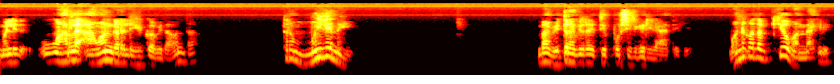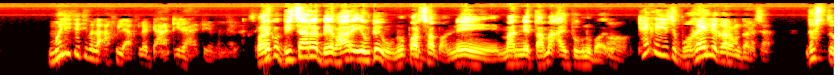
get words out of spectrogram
मैले उहाँहरूलाई आह्वान गरेर लेखेको कविता हो नि त। तर मैले नै बा भित्रभित्र त्यो प्रोसेस गरिरहेको थिएँ कि। भन्ने मतलब के हो भन्दाखेरि मैले त्यति बेला आफूले आफूलाई ढाँटिरहेको थिएँ भन्ने लाग्छ। भनेको विचार र व्यवहार एउटै हुनुपर्छ भन्ने मान्यतामा आइपुग्नु भयो। ठ्याक्कै यो चाहिँ भोगाइले गराउँदो रहेछ। जस्तो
